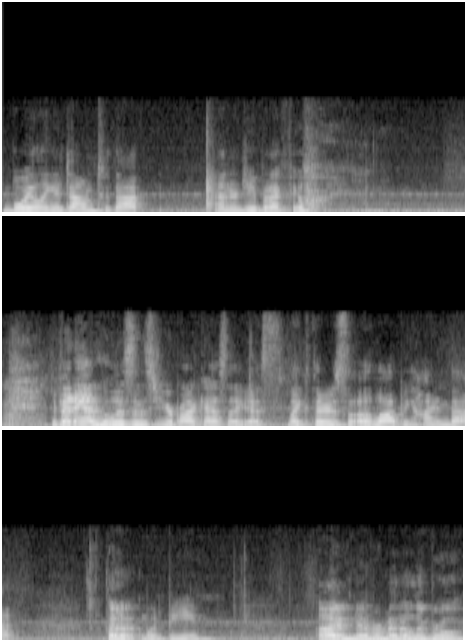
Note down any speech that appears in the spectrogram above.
boiling it down to that energy, but I feel depending on who listens to your podcast, I guess like there's a lot behind that that would be. I've never met a liberal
